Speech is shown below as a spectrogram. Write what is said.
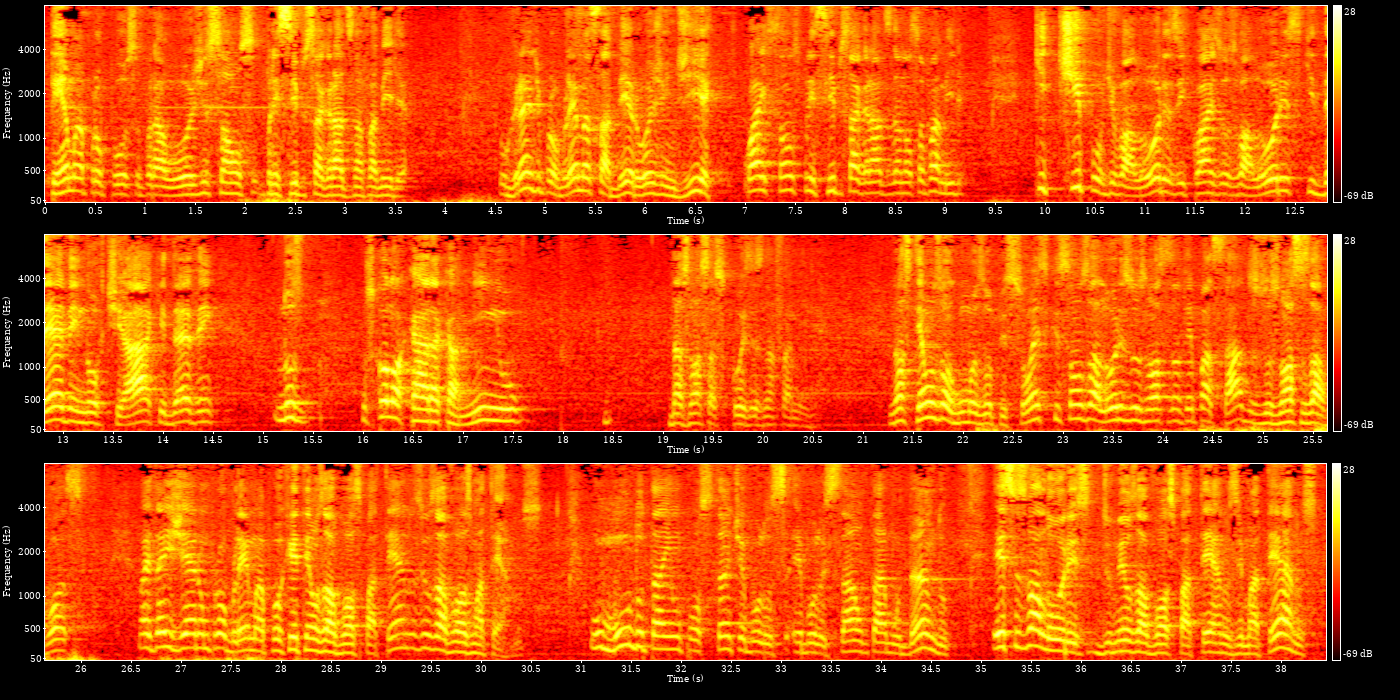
O tema proposto para hoje são os princípios sagrados na família. O grande problema é saber hoje em dia quais são os princípios sagrados da nossa família. Que tipo de valores e quais os valores que devem nortear, que devem nos, nos colocar a caminho das nossas coisas na família. Nós temos algumas opções que são os valores dos nossos antepassados, dos nossos avós. Mas aí gera um problema, porque tem os avós paternos e os avós maternos. O mundo está em uma constante evolução, está mudando. Esses valores dos meus avós paternos e maternos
